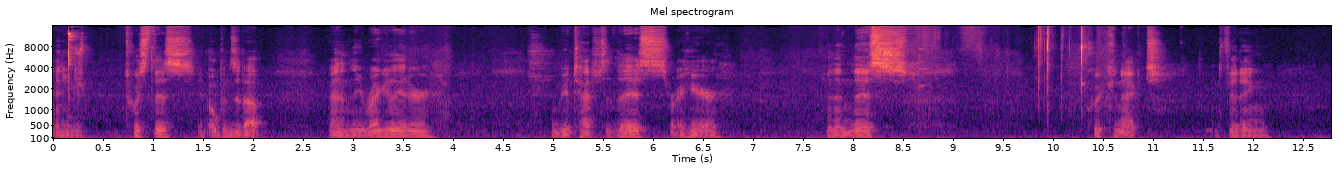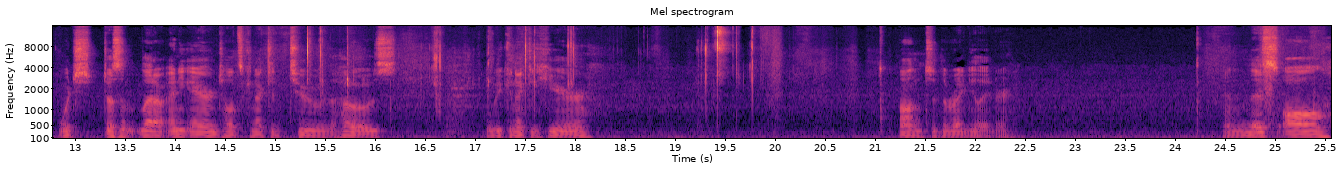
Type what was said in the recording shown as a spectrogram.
And you just twist this, it opens it up, and the regulator will be attached to this right here. And then this quick connect fitting, which doesn't let out any air until it's connected to the hose, will be connected here onto the regulator. And this all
